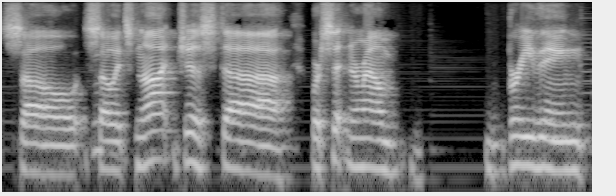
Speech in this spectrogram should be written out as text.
So, so it's not just uh, we're sitting around breathing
